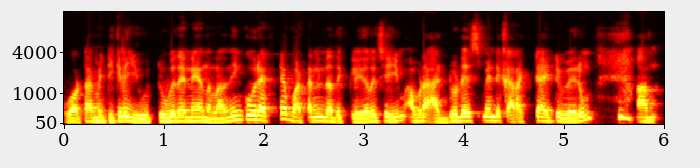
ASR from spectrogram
ഓട്ടോമാറ്റിക്കലി യൂട്യൂബ് തന്നെ എന്നുള്ളത്. നിങ്ങൾക്ക് ഒരൊറ്റ ബട്ടണിൽ അത് ക്ലിയർ ചെയ്യും. അവിടെ അഡ്വർടൈസ്മെന്റ് കറക്റ്റ് ആയിട്ട് വരും.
